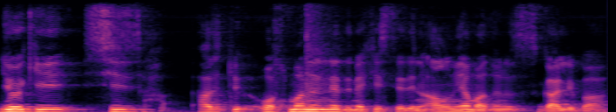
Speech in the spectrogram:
Diyor ki siz Hazreti Osman'ın ne demek istediğini anlayamadınız galiba.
